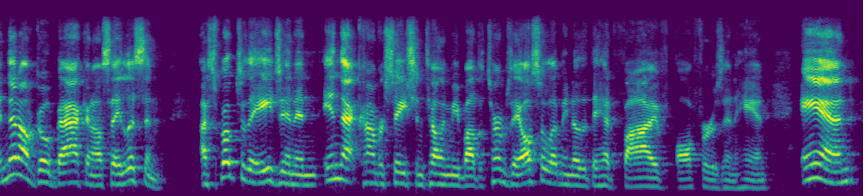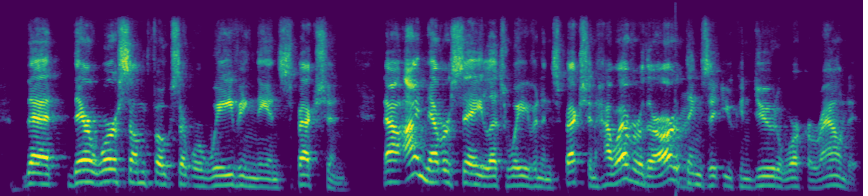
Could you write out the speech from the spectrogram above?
And then I'll go back and I'll say, listen, I spoke to the agent, and in that conversation, telling me about the terms, they also let me know that they had five offers in hand and that there were some folks that were waiving the inspection. Now, I never say let's waive an inspection. However, there are right. things that you can do to work around it,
